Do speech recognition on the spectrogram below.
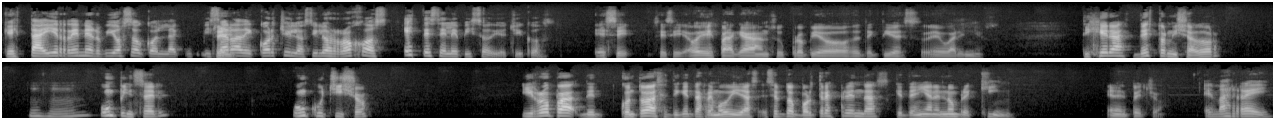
que está ahí re nervioso con la pizarra de corcho y los hilos rojos. Este es el episodio, chicos. Eh, sí, sí. Hoy es para que hagan sus propios detectives eh, hogareños. Tijeras, destornillador, Ujú. un pincel, un cuchillo y ropa de- con todas las etiquetas removidas, excepto por tres prendas que tenían el nombre King en el pecho. El más rey.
